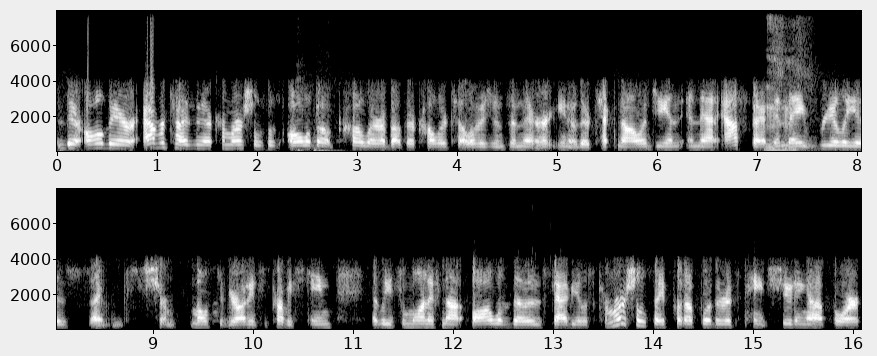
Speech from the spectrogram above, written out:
they're all their advertising, their commercials is all about color, about their color televisions and their you know their technology and, and that aspect. Mm-hmm. And they really is I'm sure most of your audience has probably seen at least one, if not all, of those fabulous commercials they put up, whether it's paint shooting up or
